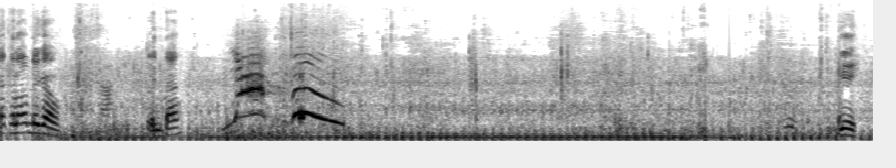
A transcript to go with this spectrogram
Nakalaw na ikaw? 30? Yahoo! Okay.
